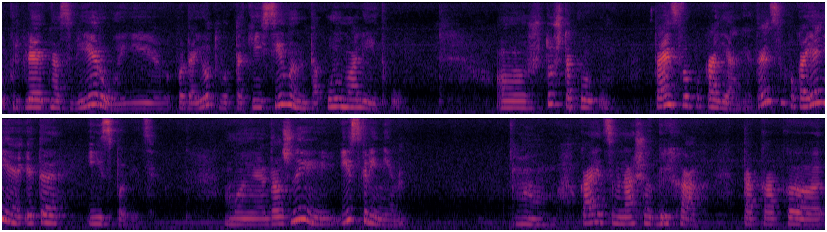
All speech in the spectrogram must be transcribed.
укрепляет нас веру и подает вот такие силы на такую молитву. А, что же такое таинство покаяния? Таинство покаяния – это исповедь. Мы должны искренне каяться в наших грехах, так как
